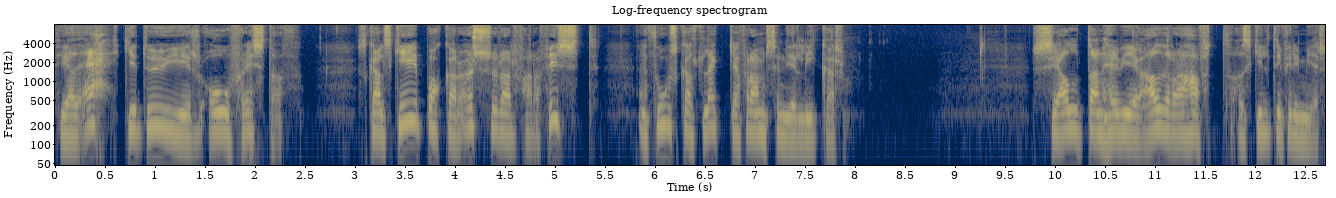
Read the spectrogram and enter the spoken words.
því að ekki dugir ófreistað. Skal skip okkar össurar fara fyrst, en þú skalt leggja fram sem þér líkar. Sjaldan hef ég aðra haft að skildi fyrir mér,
